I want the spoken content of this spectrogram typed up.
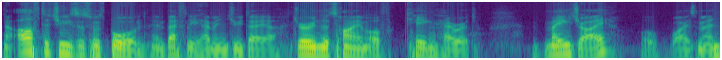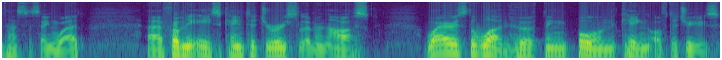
Now, after Jesus was born in Bethlehem in Judea, during the time of King Herod, Magi, or wise men, that's the same word, uh, from the east came to Jerusalem and asked, Where is the one who has been born king of the Jews?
